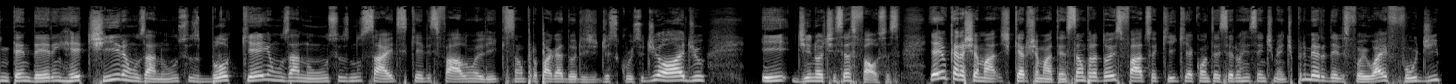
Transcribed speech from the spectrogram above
entenderem, retiram os anúncios, bloqueiam os anúncios nos sites que eles falam ali que são propagadores de discurso de ódio e de notícias falsas. E aí eu quero chamar, quero chamar a atenção para dois fatos aqui que aconteceram recentemente. O primeiro deles foi o iFood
